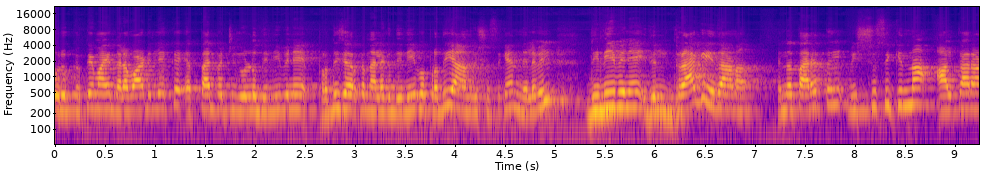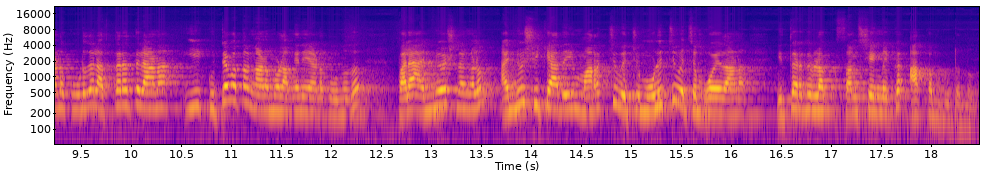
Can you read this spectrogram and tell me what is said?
ഒരു കൃത്യമായ നിലപാടിലേക്ക് എത്താൻ പറ്റുകയുള്ളൂ. ദിലീപിനെ പ്രതി ചേർക്കുന്ന അല്ലെങ്കിൽ ദിലീപ് പ്രതിയാണെന്ന് വിശ്വസിക്കാൻ നിലവിൽ ദിലീപിനെ ഇതിൽ ഡ്രാഗ് ചെയ്താണ് എന്ന തരത്തിൽ വിശ്വസിക്കുന്ന ആൾക്കാരാണ് കൂടുതൽ. അത്തരത്തിലാണ് ഈ കുറ്റപത്രം കാണുമ്പോൾ അങ്ങനെയാണ് തോന്നുന്നത്. പല അന്വേഷണങ്ങളും അന്വേഷിക്കാതെയും മറച്ചു വെച്ചും ഒളിച്ചു വെച്ചും പോയതാണ് ഇത്തരത്തിലുള്ള സംശയങ്ങൾക്ക് ആക്കം കൂട്ടുന്നത്.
